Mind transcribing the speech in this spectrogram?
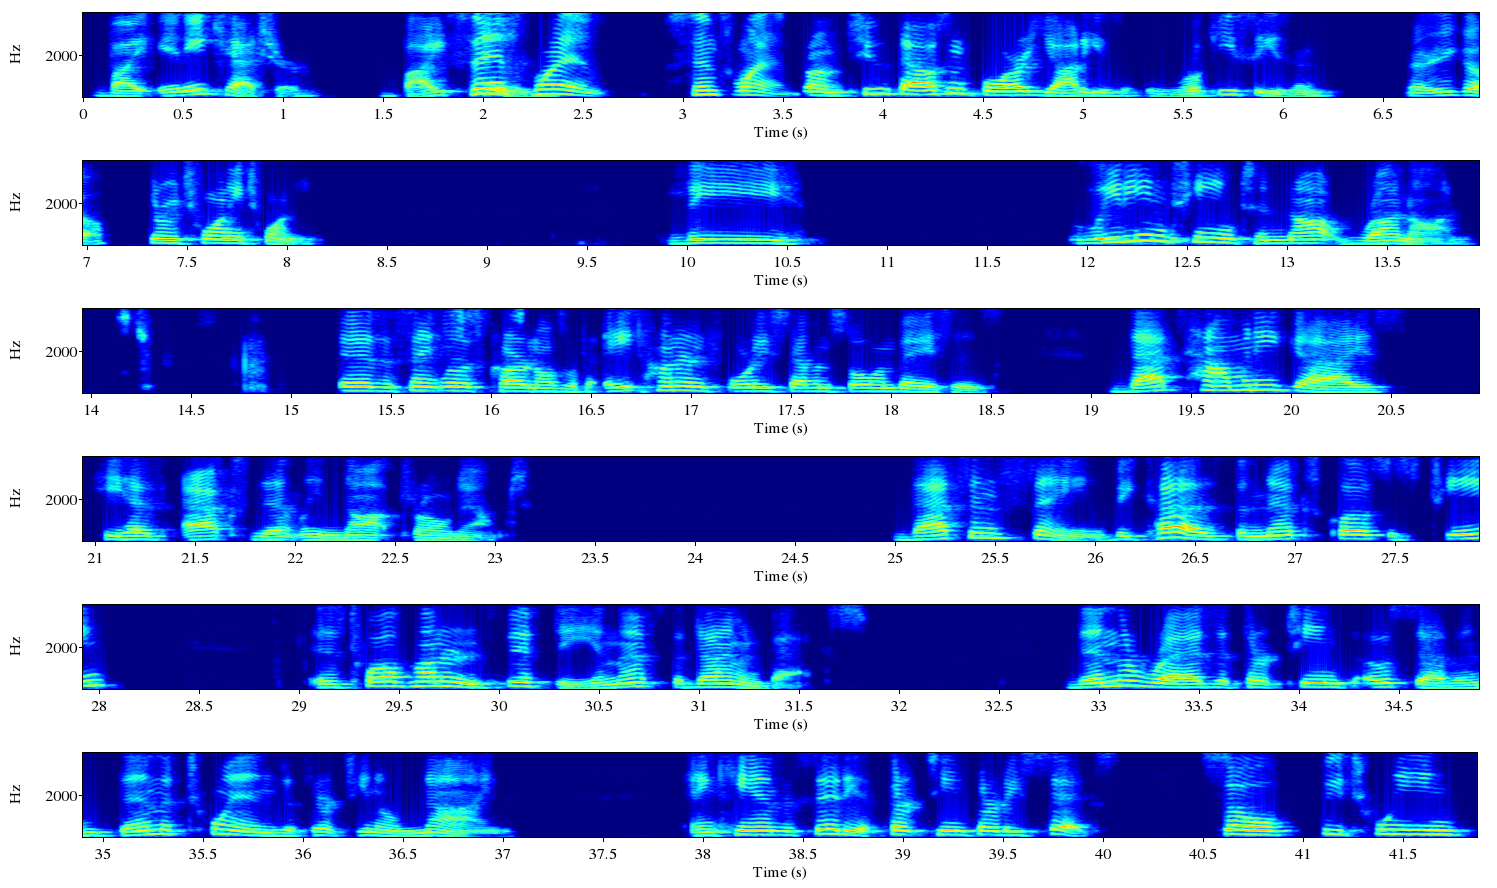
by any catcher by Since team when? Since when? from 2004 Yadi's rookie season There you go. through 2020. The leading team to not run on is the St. Louis Cardinals with 847 stolen bases. That's how many guys he has accidentally not thrown out. That's insane because the next closest team is 1,250, and that's the Diamondbacks. Then the Reds at 1307, then the Twins at 1309, and Kansas City at 1336. So between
